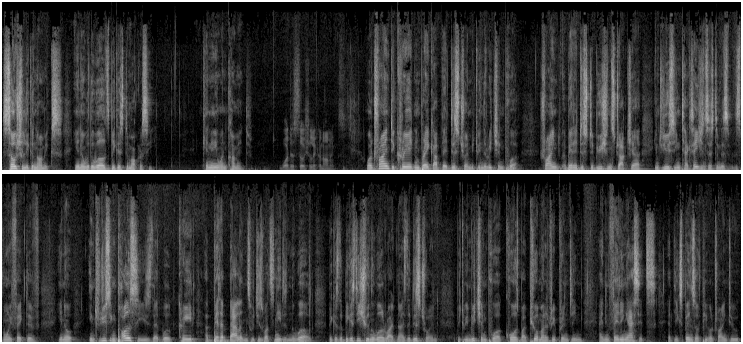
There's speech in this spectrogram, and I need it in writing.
social economics, you know, with the world's biggest democracy. Can anyone comment? What is social economics? Well, trying to create and break up that disjoint between the rich and poor, trying a better distribution structure, introducing taxation system that's, that's more effective, you know, introducing policies that will create a better balance, which is what's needed in the world. Because the biggest issue in the world right now is the disjoint between rich and poor caused by pure monetary printing and inflating assets at the expense of people trying to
